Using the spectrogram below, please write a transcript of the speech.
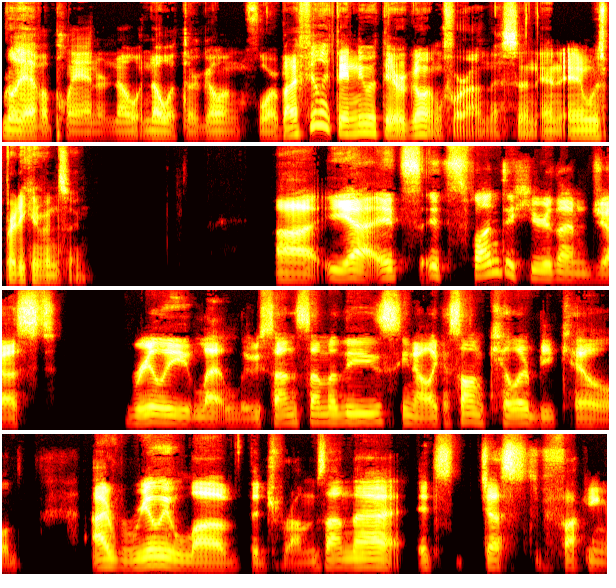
really have a plan or know know what they're going for. But I feel like they knew what they were going for on this, and, and, and it was pretty convincing. Uh, yeah, it's it's fun to hear them just really let loose on some of these. You know, like a song "Killer Be Killed." I really love the drums on that. It's just fucking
